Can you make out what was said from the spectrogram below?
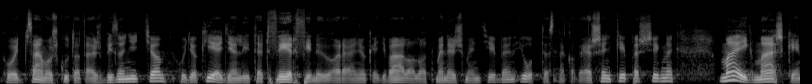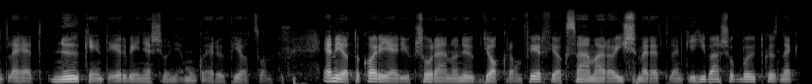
hogy számos kutatás bizonyítja, hogy a kiegyenlített férfinő arányok egy vállalat menedzsmentjében jót tesznek a versenyképességnek, máig másként lehet nőként érvényesülni a munkaerőpiacon. Emiatt a karrierjük során a nők gyakran férfiak számára ismeretlen kihívásokba ütköznek,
